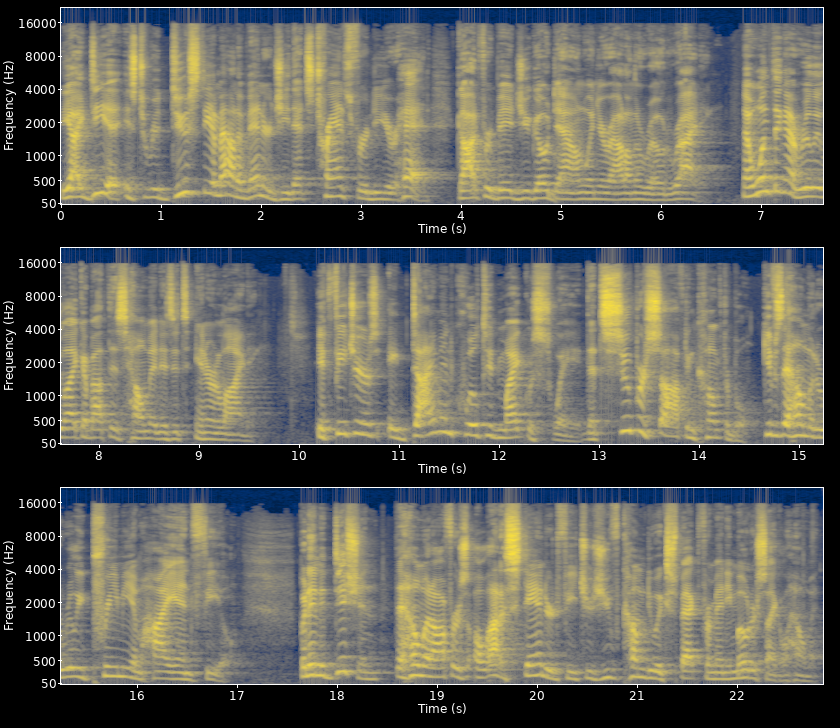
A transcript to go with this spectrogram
The idea is to reduce the amount of energy that's transferred to your head. God forbid you go down when you're out on the road riding. Now, one thing I really like about this helmet is its inner lining. It features a diamond quilted microsuede that's super soft and comfortable, gives the helmet a really premium high end feel. But in addition, the helmet offers a lot of standard features you've come to expect from any motorcycle helmet.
